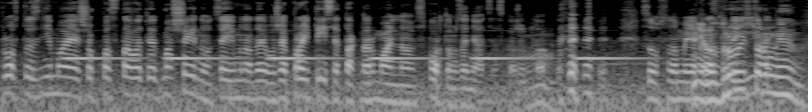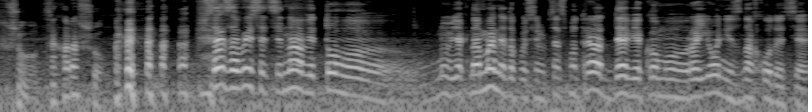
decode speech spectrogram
просто знімає, щоб поставити машину, це йому треба вже пройтися так нормально, спортом зайнятися, скажімо так. Собственно, ми Ні, якраз ну з туди другої їдемо. сторони, що, це хорошо. Все зависить ціна від того, ну як на мене, допустим, це смотря де в якому районі знаходиться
